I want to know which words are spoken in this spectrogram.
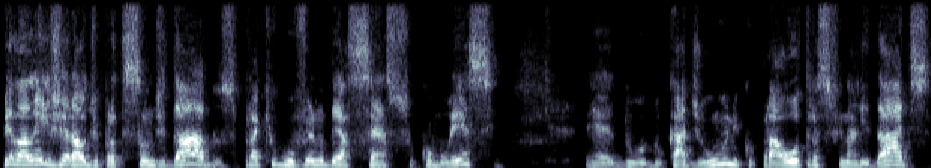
pela Lei Geral de Proteção de Dados, para que o governo dê acesso como esse, é, do, do CAD único, para outras finalidades,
